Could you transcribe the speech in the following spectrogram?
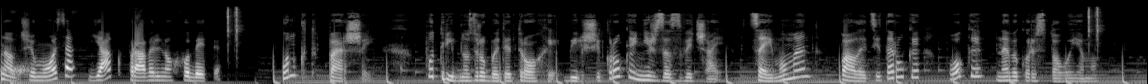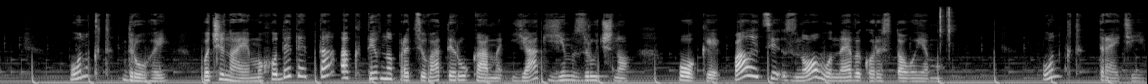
Навчимося, як правильно ходити. Пункт перший. Потрібно зробити трохи більші кроки, ніж зазвичай. В цей момент палиці та руки поки не використовуємо. Пункт другий. Починаємо ходити та активно працювати руками, як їм зручно, поки палиці знову не використовуємо. Пункт третій.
